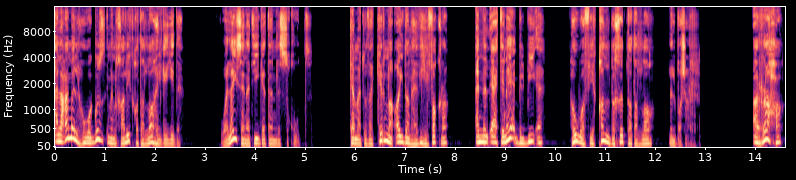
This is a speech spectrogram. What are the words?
العمل هو جزء من خليقة الله الجيدة وليس نتيجة للسقوط. كما تذكرنا أيضا هذه الفقرة أن الاعتناء بالبيئة هو في قلب خطة الله للبشر. الراحة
